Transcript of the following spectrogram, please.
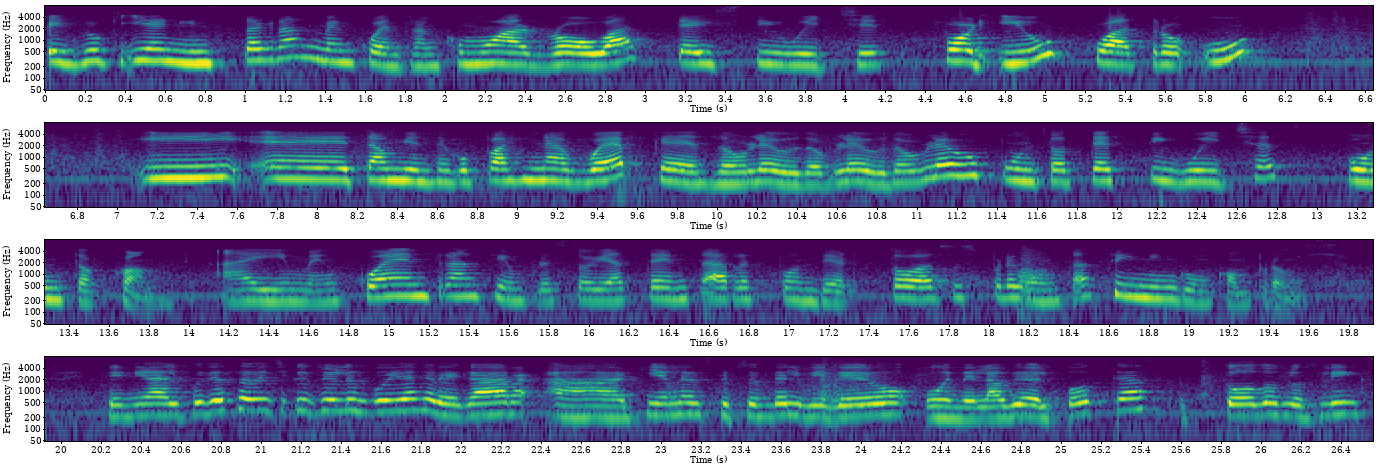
Facebook y en Instagram me encuentran como arroba tastywitches for you 4u y eh, también tengo página web que es www.testywitches.com. Ahí me encuentran, siempre estoy atenta a responder todas sus preguntas sin ningún compromiso. Genial, pues ya saben chicos, yo les voy a agregar aquí en la descripción del video o en el audio del podcast todos los links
